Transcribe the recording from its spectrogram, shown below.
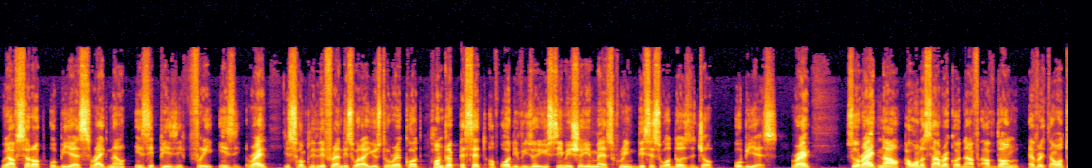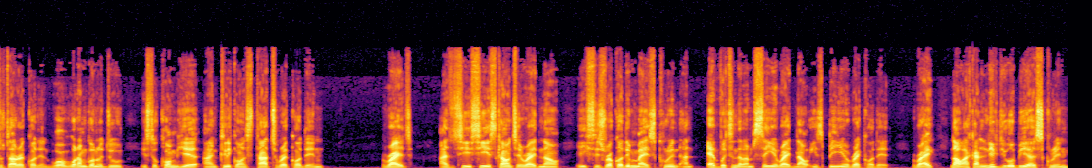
We have set up OBS right now. Easy peasy, free, easy, right? It's completely free. And this is what I use to record 100% of all the video you see me showing my screen. This is what does the job. OBS, right? So right now, I want to start recording. I've, I've done everything. I want to start recording. Well, what I'm going to do is to come here and click on start recording, right? And see, see, it's counting right now. It's recording my screen and everything that I'm saying right now is being recorded, right? Now, I can leave the OBS screen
